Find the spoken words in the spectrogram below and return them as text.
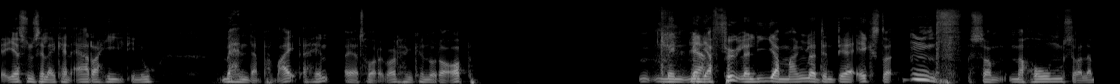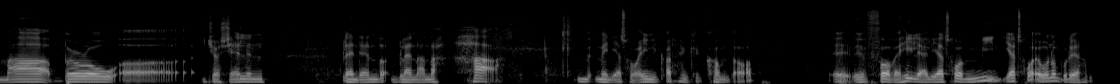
jeg synes heller ikke, han er der helt endnu. Men han er på vej derhen, og jeg tror da godt, han kan nå derop. Men, men Ja. jeg føler lige, jeg mangler den der ekstra umf, som Mahomes og Lamar, Burrow og Josh Allen blandt andre, blandt andre har. Men jeg tror egentlig godt, han kan komme derop. Øh, for at være helt ærlig, jeg tror, min, jeg tror, jeg undervurderer ham.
